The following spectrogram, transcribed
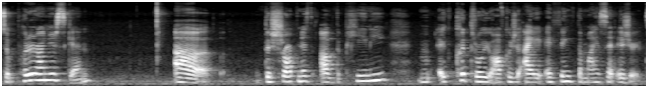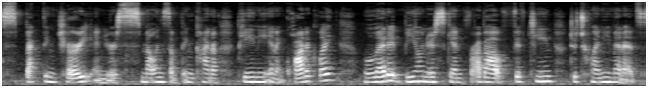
So put it on your skin. Uh, the sharpness of the peony it could throw you off because I, I think the mindset is you're expecting cherry and you're smelling something kind of peony and aquatic like. Let it be on your skin for about 15 to 20 minutes.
